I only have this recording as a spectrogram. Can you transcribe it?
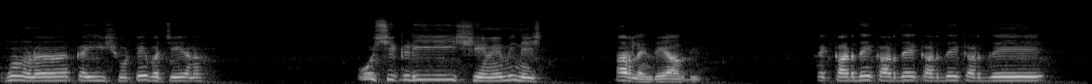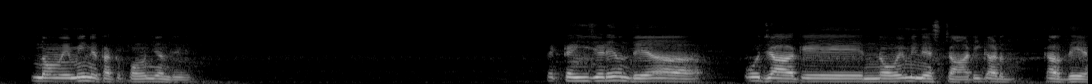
ਹੁਣ ਕਈ ਛੋਟੇ ਬੱਚੇ ਆ ਨਾ, ਉਹ ਛਿਕੜੀ 6ਵੇਂ ਮਹੀਨੇ ਧਰ ਲੈਂਦੇ ਆ ਆਪਦੀ। ਤੇ ਕੱਢਦੇ ਕੱਢਦੇ ਕੱਢਦੇ ਕੱਢਦੇ 9ਵੇਂ ਮਹੀਨੇ ਤੱਕ ਪਹੁੰਚ ਜਾਂਦੇ ਤੇ ਕਈ ਜਿਹੜੇ ਹੁੰਦੇ ਆ, ਉਹ ਜਾ ਕੇ 9ਵੇਂ ਮਹੀਨੇ ਸਟਾਰਟ ਹੀ ਕੱਢ ਕਰਦੇ ਆ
